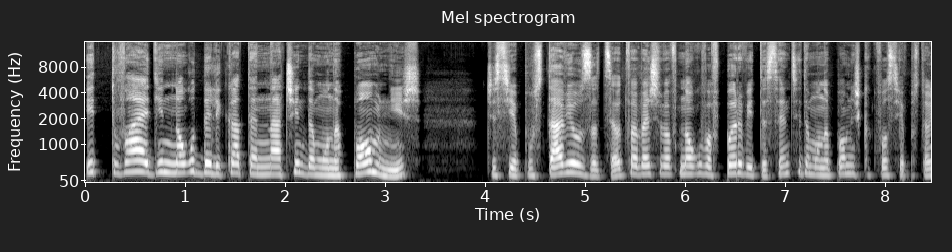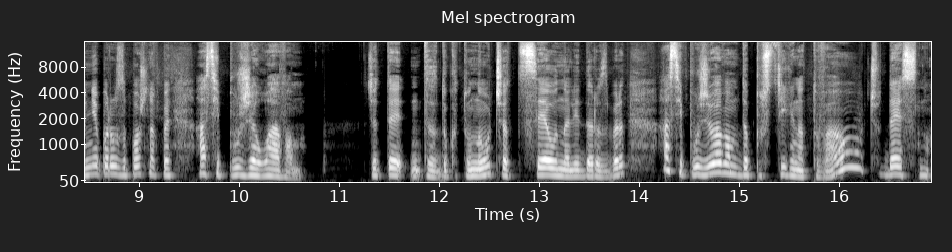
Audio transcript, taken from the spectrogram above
И това е един много деликатен начин да му напомниш, че си е поставил за цел. Това беше в много в първите сенци да му напомниш какво си е поставил. Ние първо започнахме, аз си пожелавам. Че те, докато научат цел, нали, да разберат, аз си пожелавам да постигна това. О, чудесно.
